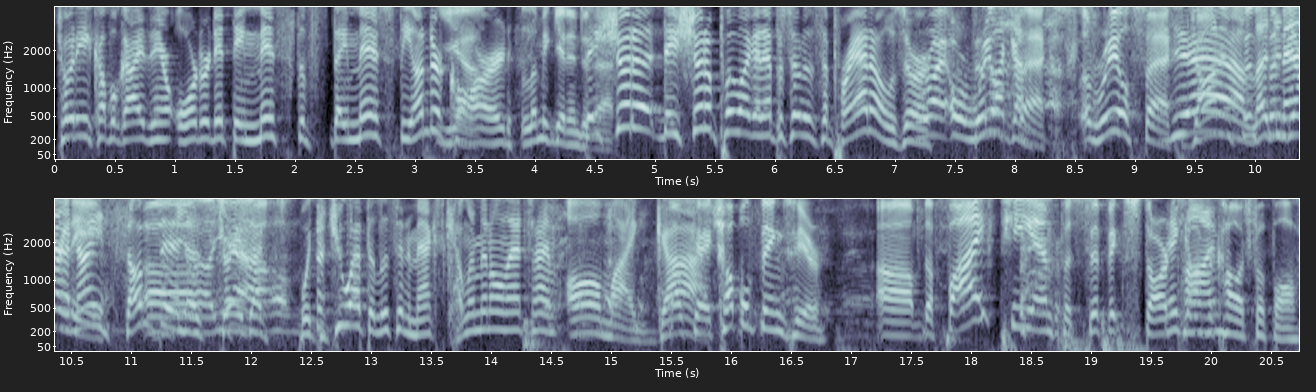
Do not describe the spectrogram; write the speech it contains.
Tootie, a couple guys in here ordered it. They missed the they missed the undercard. let me get into they that. should have they should have put like an episode of The Sopranos or right, or real like sex. A, real sex. yeah, John legendary night, something. Uh, straight yeah. that, what did you have to listen to Max Kellerman all that time? Oh my god. Okay, a couple things here. Uh, the 5 p.m. Pacific start Thank God time. for college football.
